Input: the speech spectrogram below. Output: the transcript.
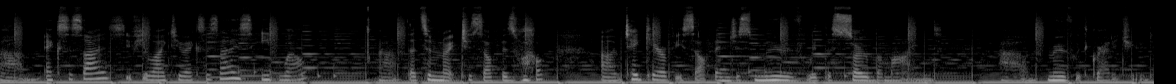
Um, exercise if you like to exercise. Eat well. Uh, that's a note to self as well. Um, take care of yourself and just move with a sober mind. Um, move with gratitude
